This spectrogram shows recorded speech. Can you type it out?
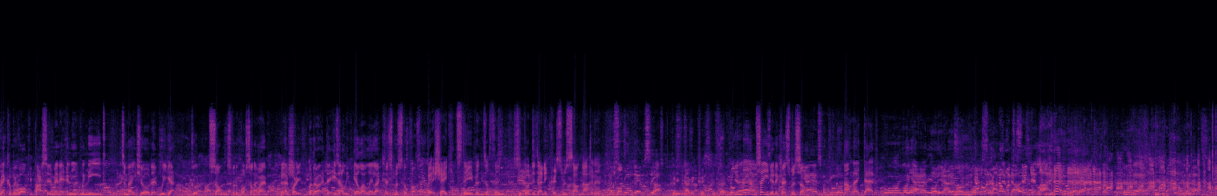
Rick will be walking past in a minute, and he, we need to make sure that we get good songs for the bus on the way home. But he, but there, he's only, he'll only let Christmas stuff on. bit of Shakin' Stevens, I think. It's as good as any Christmas song, that, isn't it? What's the Run DMC? That, you didn't know the Christmas song. Run DMC did a Christmas song. Yeah, it's fucking good. Aren't they dead? Oh, yeah, but yeah. One of them. Gangster rap never dies. sing it live.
